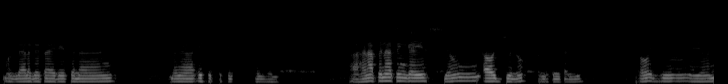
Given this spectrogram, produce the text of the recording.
maglalagay tayo dito ng mga itik-itik. Ganyan. Ah, hanapin natin guys yung audio, no? Kung nakita nyo. Audio, ngayon.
